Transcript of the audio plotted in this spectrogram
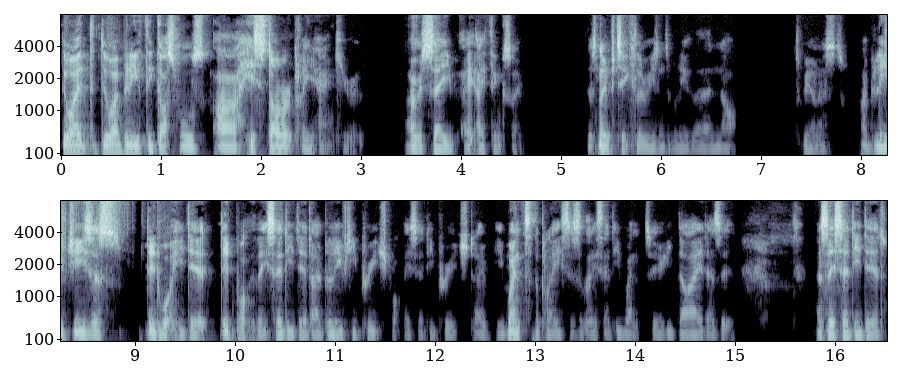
Do I do I believe the gospels are historically accurate? I would say I, I think so. There's no particular reason to believe that they're not. To be honest, I believe Jesus did what he did, did what they said he did. I believed he preached what they said he preached. I, he went to the places that they said he went to. He died as it as they said he did,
